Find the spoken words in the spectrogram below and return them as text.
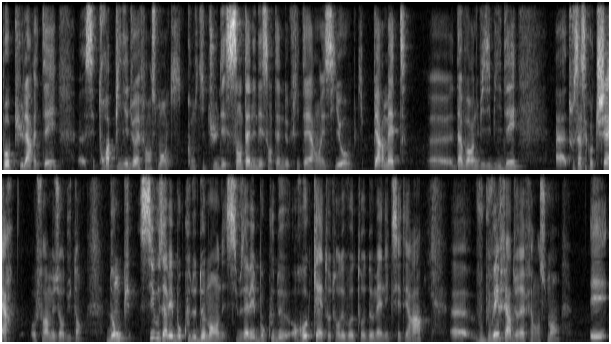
popularité, ces trois piliers du référencement qui constituent des centaines et des centaines de critères en SEO qui permettent euh, d'avoir une visibilité, euh, tout ça, ça coûte cher au fur et à mesure du temps. Donc, si vous avez beaucoup de demandes, si vous avez beaucoup de requêtes autour de votre domaine, etc., euh, vous pouvez faire du référencement et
